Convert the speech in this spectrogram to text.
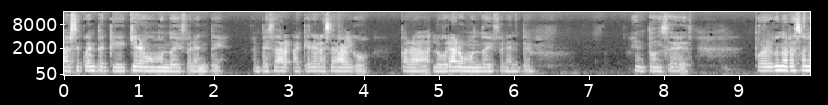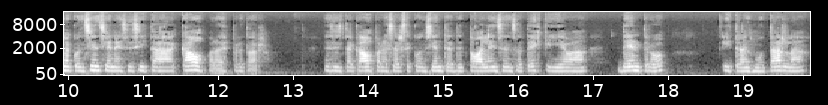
darse cuenta que quieren un mundo diferente, a empezar a querer hacer algo para lograr un mundo diferente. Entonces, por alguna razón la conciencia necesita caos para despertar, necesita caos para hacerse consciente de toda la insensatez que lleva dentro y transmutarla,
